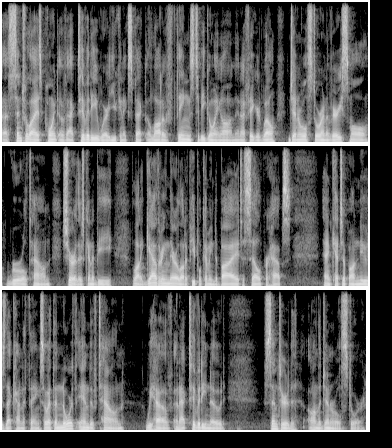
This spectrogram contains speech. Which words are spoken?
a centralized point of activity where you can expect a lot of things to be going on. And I figured, well, general store in a very small rural town, sure, there's going to be a lot of gathering there, a lot of people coming to buy, to sell perhaps, and catch up on news, that kind of thing. So at the north end of town, we have an activity node centered on the general store.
